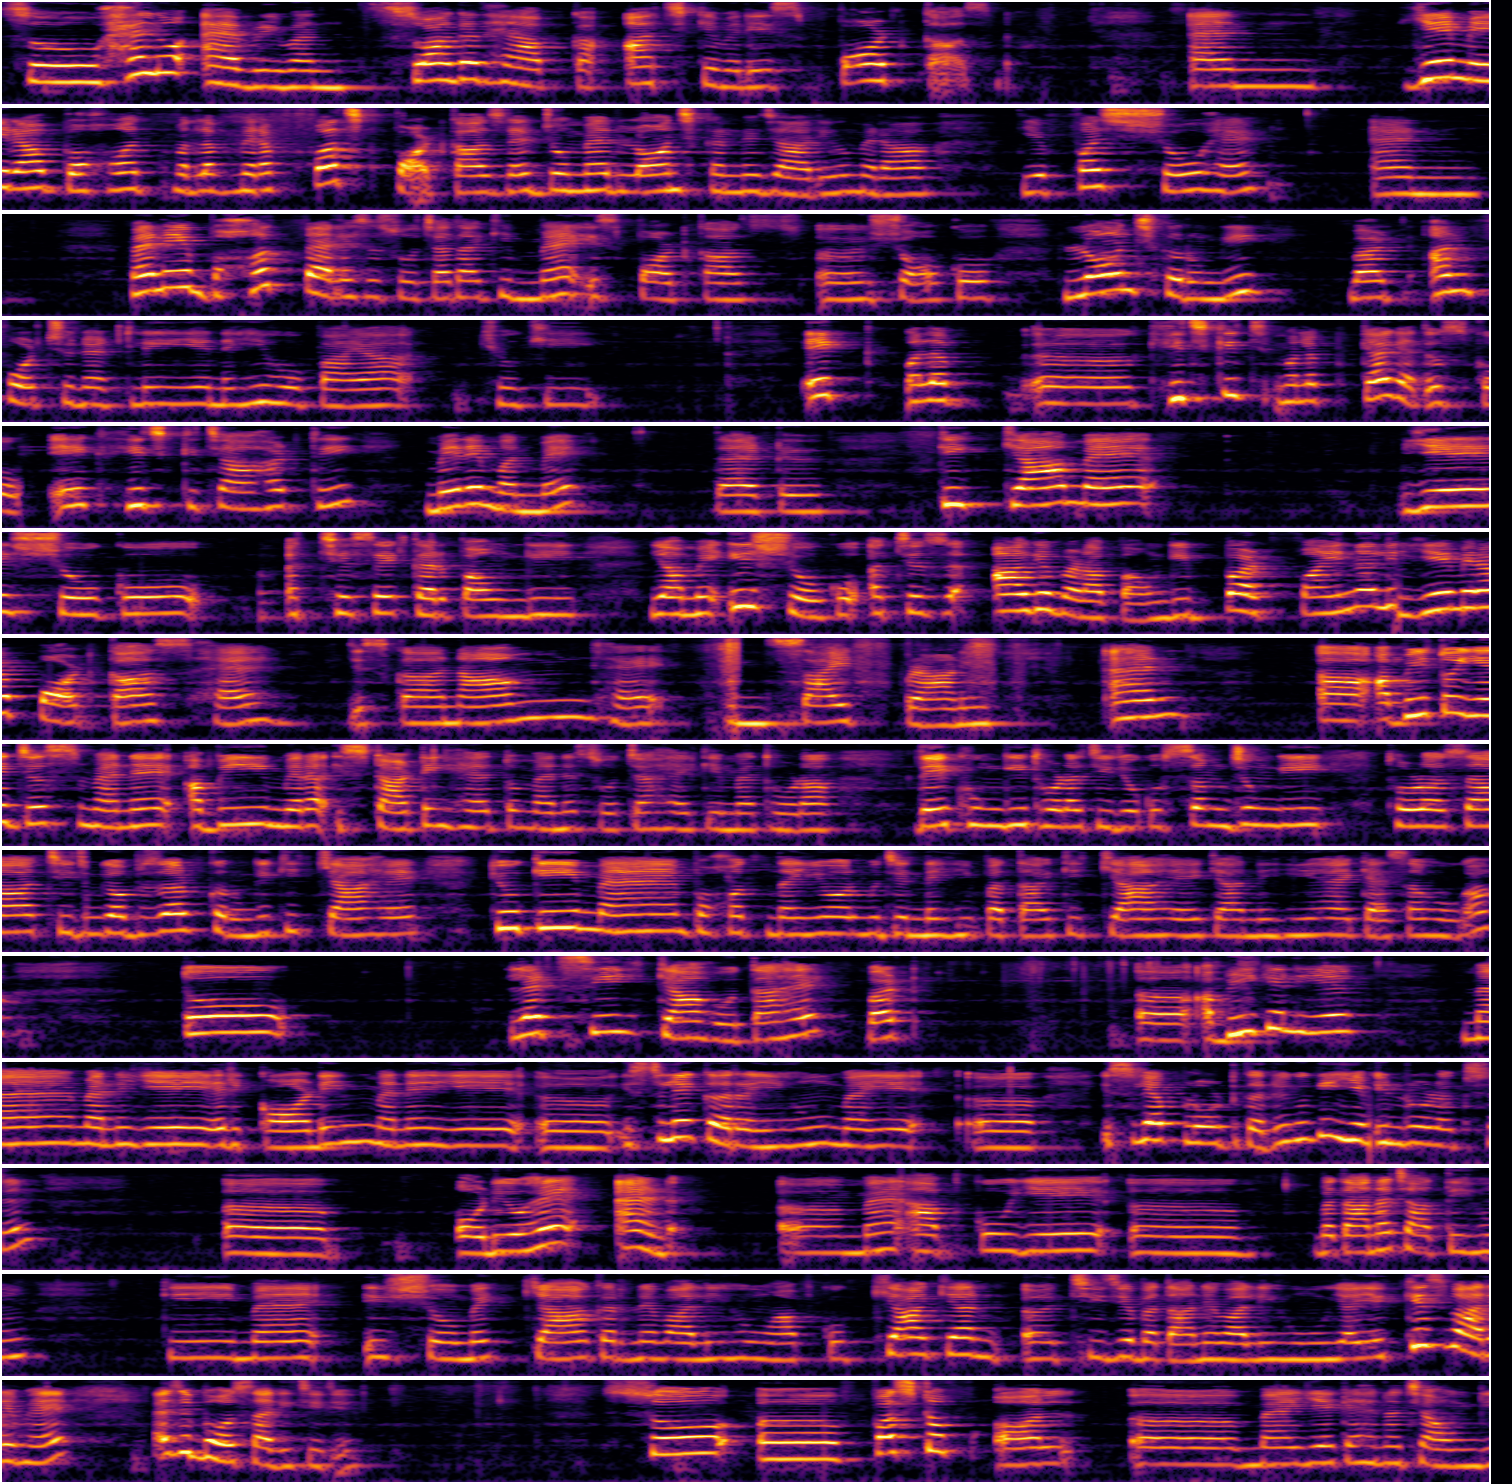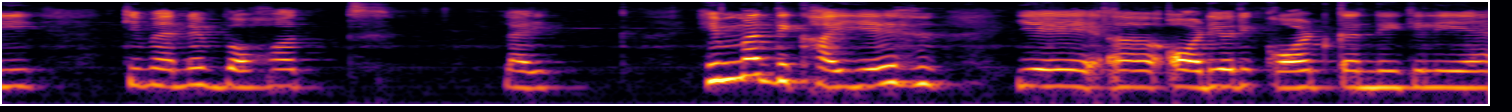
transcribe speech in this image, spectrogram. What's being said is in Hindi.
सो हेलो एवरीवन स्वागत है आपका आज के मेरे इस पॉडकास्ट में। एंड ये मेरा बहुत मतलब मेरा फ़र्स्ट पॉडकास्ट है जो मैं लॉन्च करने जा रही हूँ। मेरा ये फ़र्स्ट शो है। एंड मैंने बहुत पहले से सोचा था कि मैं इस पॉडकास्ट शो को लॉन्च करूँगी। बट अनफॉर्चुनेटली ये नहीं हो पाया क्योंकि एक मतलब हिचकिच मतलब क्या कहते हैं उसको? एक हिचकिचाहट थी मेरे मन में दैट कि क्या मैं ये शो को अच्छे से कर पाऊँगी या मैं इस शो को अच्छे से आगे बढ़ा पाऊँगी। बट फाइनली ये मेरा पॉडकास्ट है जिसका नाम है इनसाइट प्राणी एंड अभी तो ये जस्ट मैंने, अभी मेरा स्टार्टिंग है तो मैंने सोचा है कि मैं थोड़ा देखूँगी, थोड़ा चीज़ों को समझूँगी, थोड़ा सा चीज़ों को ऑब्ज़र्व करूँगी कि क्या है, क्योंकि मैं बहुत नई हूँ और मुझे नहीं पता कि क्या है, क्या नहीं है, कैसा होगा। तो लेट्स सी क्या होता है बट अभी के लिए मैं, मैंने ये रिकॉर्डिंग मैंने ये इसलिए कर रही हूँ, मैं ये इसलिए अपलोड कर रही हूँ क्योंकि ये इंट्रोडक्शन ऑडियो है एंड मैं आपको ये बताना चाहती हूँ कि मैं इस शो में क्या करने वाली हूँ, आपको क्या क्या चीज़ें बताने वाली हूँ या ये किस बारे में है, ऐसे बहुत सारी चीज़ें। सो फ़र्स्ट ऑफ़ ऑल मैं ये कहना चाहूँगी कि मैंने बहुत लाइक हिम्मत दिखाई है ये ऑडियो रिकॉर्ड करने के लिए।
